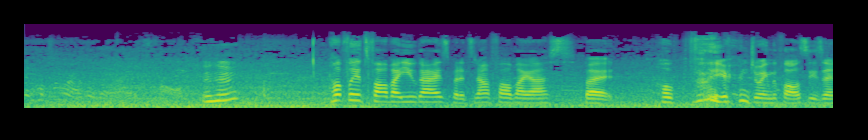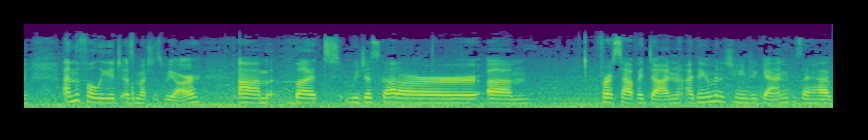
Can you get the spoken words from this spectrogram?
But hopefully we're all good. Mm-hmm. Hopefully it's fall by you guys, but it's not fall by us. But hopefully you're enjoying the fall season and the foliage as much as we are. Um, but we just got our um, first outfit done. I think I'm gonna change again because I have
